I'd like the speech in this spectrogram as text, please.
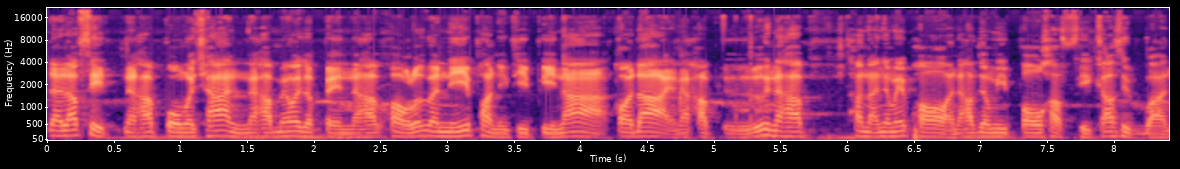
ได้รับสิทธิ์นะครับโปรโมชั่นนะครับไม่ว่าจะเป็นนะครับออกรถวันนี้ผ่อนอีกทีปีหน้าก็ได้นะครับ หรือนะครับเท่านั้นยังไม่พอนะครับยังมีโปรขับฟรี 90 วัน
